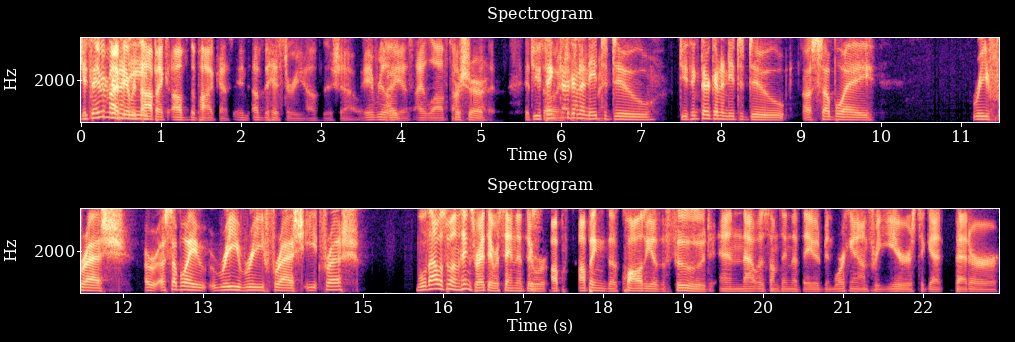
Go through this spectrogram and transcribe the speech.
you It's think maybe my favorite need- topic of the podcast in, of the history of the show. It really I- is. I love for sure. about it. It's Do you so think they're going to need to do? Do you think they're going to need to do a Subway refresh or a Subway re refresh eat fresh? Well, that was one of the things, right? They were saying that they were up upping the quality of the food, and that was something that they had been working on for years to get better,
